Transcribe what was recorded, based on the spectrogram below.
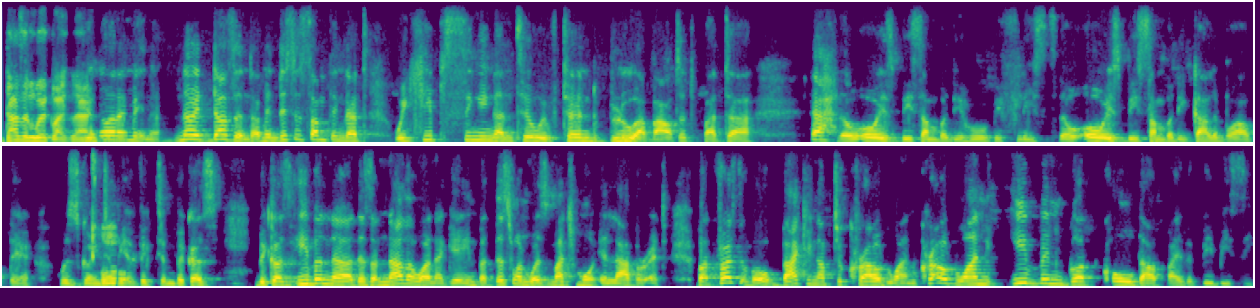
Doesn't work like that. You know what I mean? No, it doesn't. I mean, this is something that we keep singing until we've turned blue about it. But uh, yeah, there will always be somebody who will be fleeced. There will always be somebody gullible out there who's going to be Oh. a victim. Because because even uh, there's another one again, but this one was much more elaborate. But first of all, backing up to Crowd One, Crowd One even got called out by the BBC.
